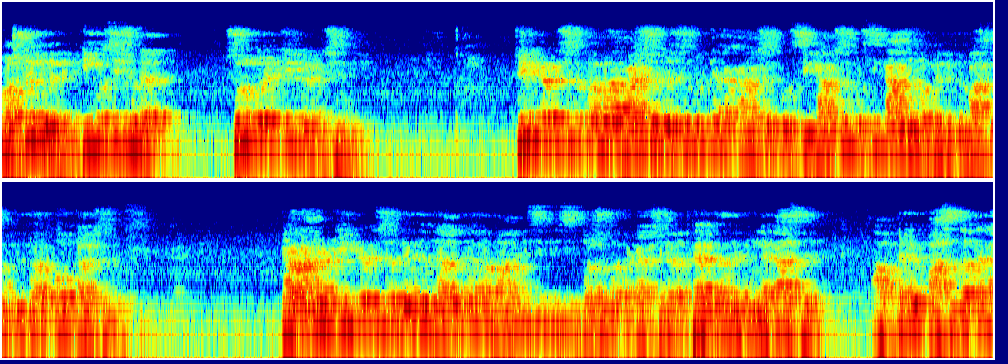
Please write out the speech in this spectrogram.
নষ্টই করে নিই কি করছি শুনেন? শুরু করে ট্রি প্ল্যান্টেশন দিয়ে ট্রি তো আমরা বাইশশো দেড়শো কোটি টাকা কালেকশন করছি। কালেকশন করছি কাগজের মধ্যে কিন্তু বাস্তবে কিন্তু আরও কম কালেকশন করছি। কারণ আমরা ট্রি প্ল্যান্টেশনে দেখবেন যাদেরকে আমরা মানি দিছি দিছি দশ হাজার টাকা, সেখানে ফেরত দেখুন লেখা আছে, আপনাকে পাঁচ হাজার টাকা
